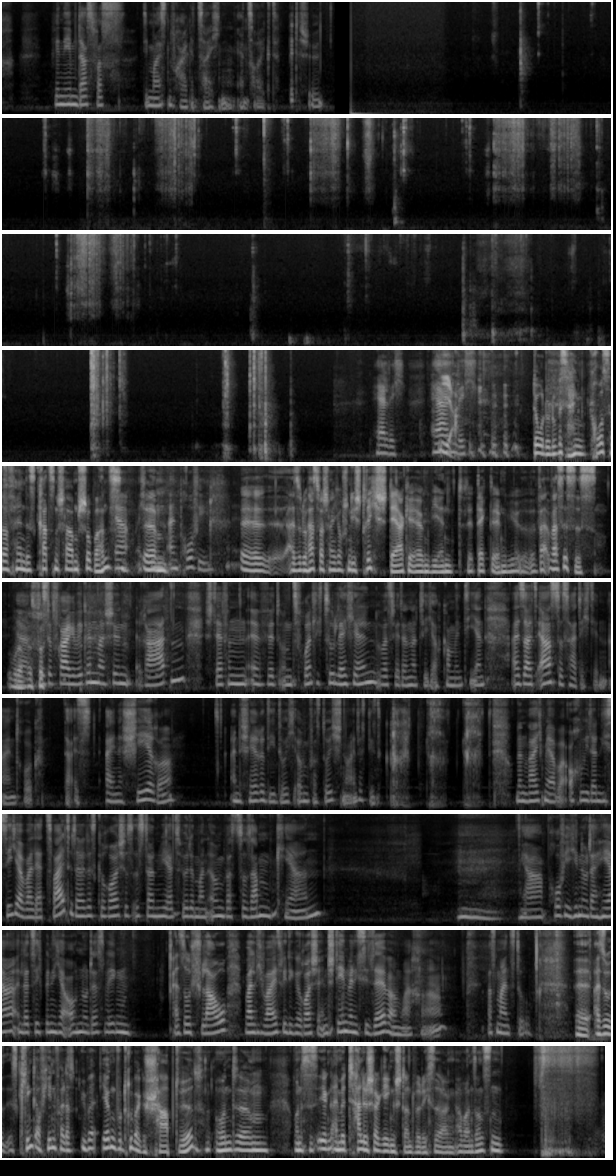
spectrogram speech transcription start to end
Wir nehmen das, was die meisten Fragezeichen erzeugt. Bitteschön. Herrlich. Herrlich. Dodo, du bist ein großer Fan des Kratzenschaben-Schupperns. Ja, ich Ähm, bin ein Profi. äh, also du hast wahrscheinlich auch schon die Strichstärke irgendwie entdeckt. Irgendwie. Wa- Was ist es? Oder ja, was, was, gute Frage. Wir können mal schön raten. Steffen äh, wird uns freundlich zulächeln, was wir dann natürlich auch kommentieren. Also als erstes hatte ich den Eindruck, da ist eine Schere, eine Schere, die durch irgendwas durchschneidet. Diese und dann war ich mir aber auch wieder nicht sicher, weil der zweite Teil des Geräusches ist dann wie, als würde man irgendwas zusammenkehren. Hm, ja, Profi hin oder her. Letztlich bin ich ja auch nur deswegen so schlau, weil ich weiß, wie die Geräusche entstehen, wenn ich sie selber mache. Was meinst du? Äh, also es klingt auf jeden Fall, dass über, irgendwo drüber geschabt wird und, ähm, und es ist irgendein metallischer Gegenstand, würde ich sagen. Aber ansonsten.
